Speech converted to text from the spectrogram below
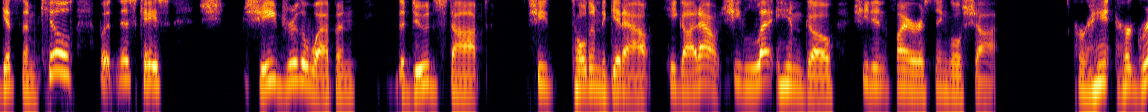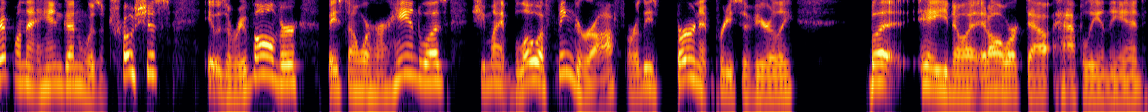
gets them killed. But in this case, she, she drew the weapon. The dude stopped. She told him to get out. He got out. She let him go. She didn't fire a single shot. Her hand, her grip on that handgun was atrocious. It was a revolver. Based on where her hand was, she might blow a finger off or at least burn it pretty severely. But hey, you know it all worked out happily in the end.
